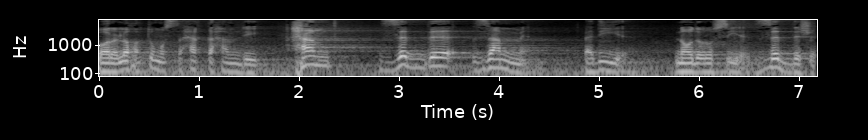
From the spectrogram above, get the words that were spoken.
بار الله تو مستحق حمدی حمد ضد زم بدیه نادرستیه ضدشه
